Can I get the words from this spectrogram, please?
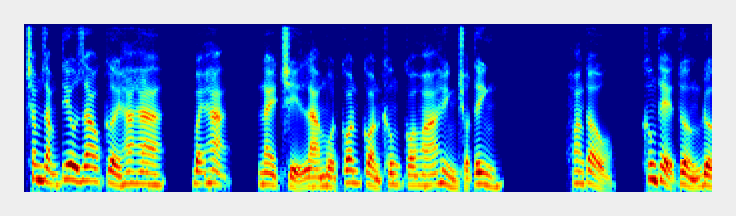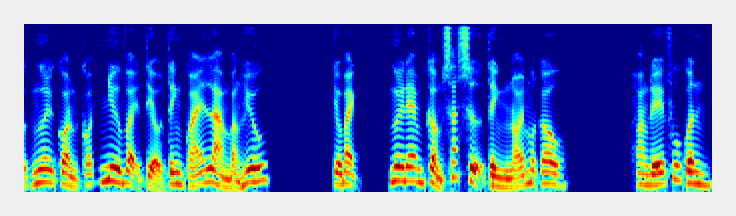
Trăm dặm tiêu giao cười ha ha, bậy hạ, này chỉ là một con còn không có hóa hình chuột tinh. Hoàng tẩu, không thể tưởng được ngươi còn có như vậy tiểu tinh quái làm bằng hữu. Tiểu bạch, ngươi đem cẩm sát sự tình nói một câu. Hoàng đế phu quân,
